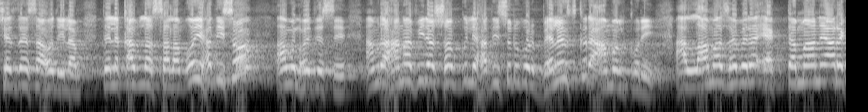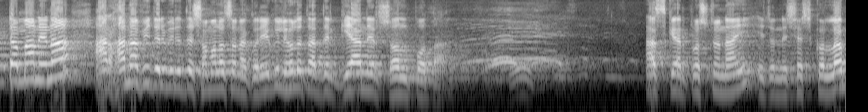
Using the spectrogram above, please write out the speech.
সেজদায় সাহ দিলাম। তাহলে কাবলা সালাম, ওই হাদিসও আমল হইতেছে। আমরা হানাফিরা সবগুলি হাদিসের উপর ব্যালেন্স করে আমল করি। আর লামা সাহেবেরা একটা মানে আর একটা মানে না, আর হানাফিদের বিরুদ্ধে সমালোচনা করে। এগুলি হলো তাদের জ্ঞানের স্বল্পতা। আজকে আর প্রশ্ন নাই এই জন্য শেষ করলাম।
